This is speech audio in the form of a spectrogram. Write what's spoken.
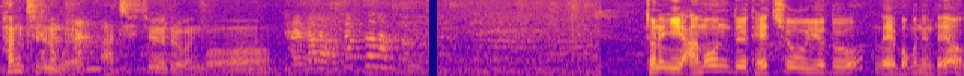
황 치즈는 뭐예요? 단- 아, 치즈 네. 들어간 거. 달달하고 짭짤한 그런 느낌. 저는 이 아몬드 대추 우유도 네 먹었는데요.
